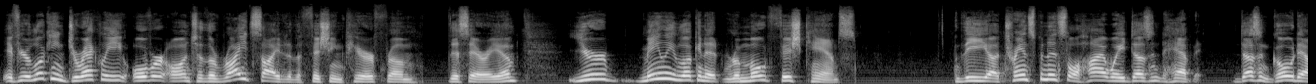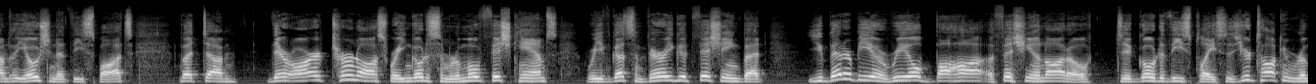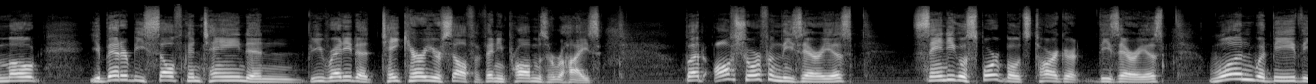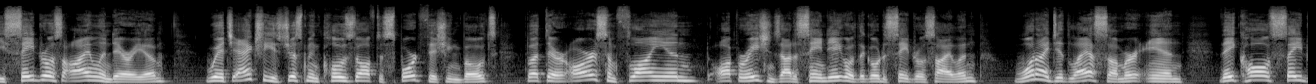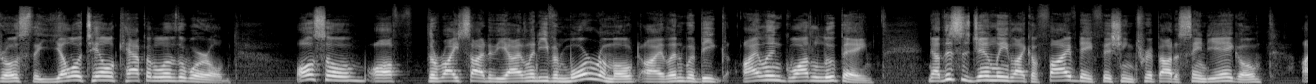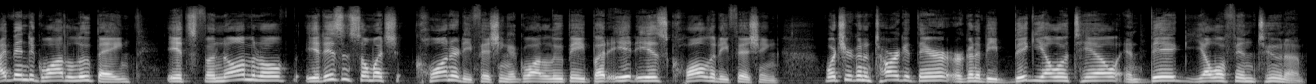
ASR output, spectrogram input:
If you're looking directly over onto the right side of the fishing pier from this area, you're mainly looking at remote fish camps. The uh, Transpeninsula Highway doesn't have doesn't go down to the ocean at these spots, but um, there are turnoffs where you can go to some remote fish camps where you've got some very good fishing, but you better be a real Baja aficionado to go to these places. You're talking remote. You better be self contained and be ready to take care of yourself if any problems arise. But offshore from these areas, San Diego sport boats target these areas. One would be the Cedros Island area, which actually has just been closed off to sport fishing boats, but there are some fly in operations out of San Diego that go to Cedros Island one I did last summer, and they call Cedros the yellowtail capital of the world. Also, off the right side of the island, even more remote island, would be Island Guadalupe. Now, this is generally like a five day fishing trip out of San Diego. I've been to Guadalupe. It's phenomenal. It isn't so much quantity fishing at Guadalupe, but it is quality fishing. What you're going to target there are going to be big yellowtail and big yellowfin tuna.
